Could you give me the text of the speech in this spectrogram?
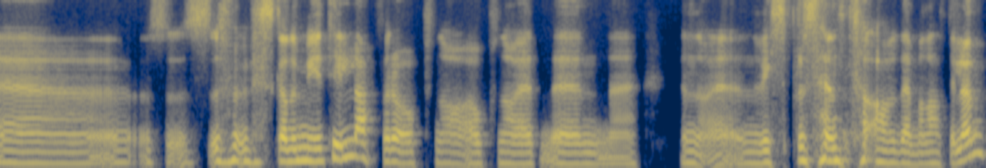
eh, så, så, skal det mye til da, for å oppnå, oppnå et, en, en, en, viss prosent av det man har hatt i lønn.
